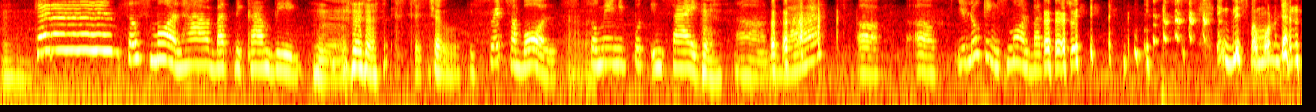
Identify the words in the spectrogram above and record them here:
Mm. So small, ha? But become big. Stretchable. Stretchable. So many put inside. Ah, diba? Uh, uh, you're looking small, but English pa more dyan.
